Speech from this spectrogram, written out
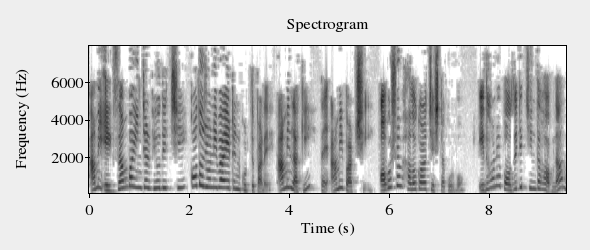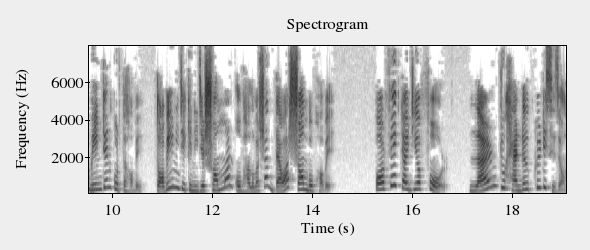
আমি এক্সাম বা ইন্টারভিউ দিচ্ছি, কতজনই বা অ্যাটেন্ড করতে পারে? আমি লাকি তাই আমি পারছি। অবশ্যই ভালো করার চেষ্টা করব। এ ধরনের পজিটিভ চিন্তা ভাবনা মেনটেন করতে হবে। তবেই নিজেকে নিজের সম্মান ও ভালোবাসা দেওয়া সম্ভব হবে। Perfect idea four learn to handle criticism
